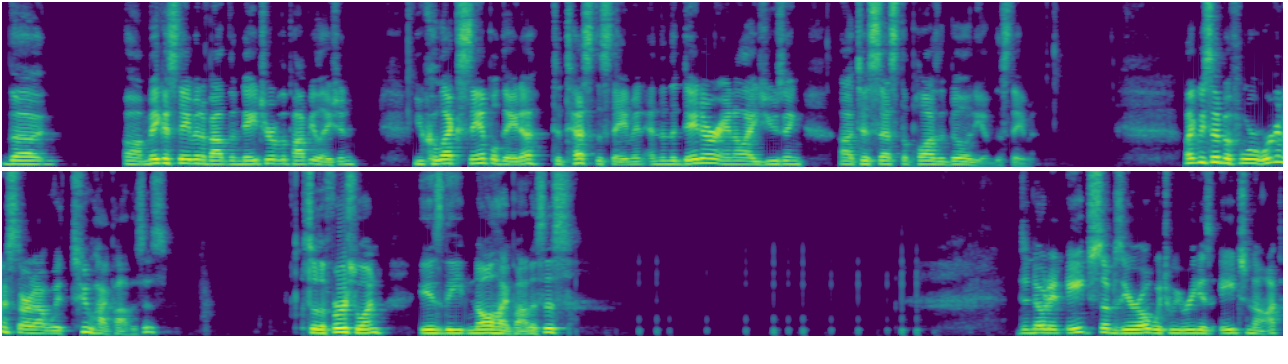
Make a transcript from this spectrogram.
the uh, make a statement about the nature of the population. You collect sample data to test the statement, and then the data are analyzed using uh, to assess the plausibility of the statement. Like we said before, we're going to start out with two hypotheses. So the first one is the null hypothesis, denoted H sub 0, which we read as H naught,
